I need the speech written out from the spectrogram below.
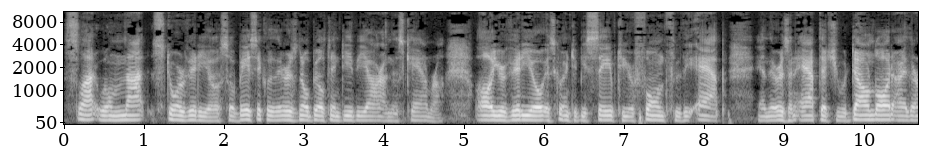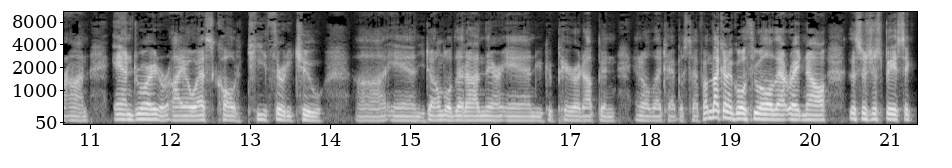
slot will not store video. So basically there is no built-in DVR on this camera. All your video is going to be saved to your phone through the app. And there is an app that you would download either on Android or iOS called T32 uh, and you download that on there and you could pair it up and, and all that type of stuff. I'm not going to go through all of that right now. This is just basic,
